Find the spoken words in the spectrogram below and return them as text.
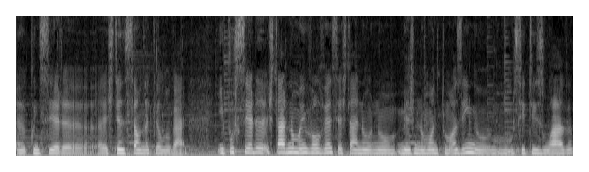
eh, conhecer eh, a extensão daquele lugar e por ser estar numa envolvência, estar no, no- mesmo no Monte Tomozinho, um sítio isolado,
